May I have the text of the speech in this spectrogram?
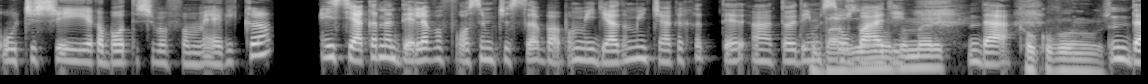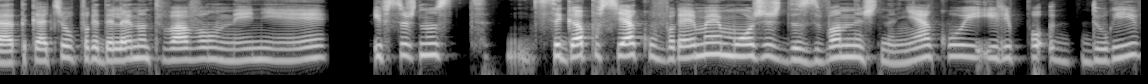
учеше и работеше в Америка. И всяка неделя в 8 часа баба ми и дядо ми чакаха те, а, той да им се Обаждане от обади. Да. Колко вълнуващо. Да, така че определено това вълнение и всъщност сега по всяко време можеш да звъннеш на някой или по... дори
